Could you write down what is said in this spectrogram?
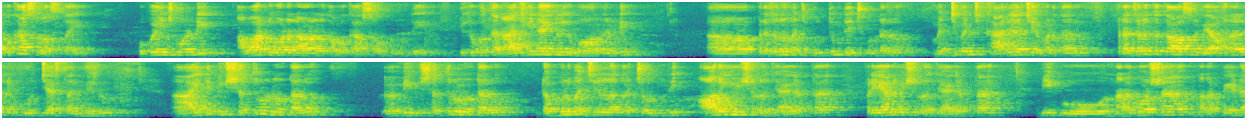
అవకాశాలు వస్తాయి. ఉపయోగించుకోండి. అవార్డు కూడా రావడానికి అవకాశం ఉంది. ఇకపోతే రాజకీయ నాయకులకి బాగుందండి. ప్రజలు మంచి గుర్తింపు తెచ్చుకుంటారు. మంచి మంచి కార్యాలు చేపడతారు. ప్రజలకు కావాల్సిన వ్యవహారాలని పూర్తి చేస్తారు మీరు. అయితే మీకు శత్రువులు ఉంటారు. మీకు శత్రువులు ఉంటారు. డబ్బులు మంచిగా ఖర్చు అవుతుంది. ఆరోగ్య విషయంలో జాగ్రత్త. ప్రయాణ విషయంలో జాగ్రత్త. మీకు నరకోశ నరపీడ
